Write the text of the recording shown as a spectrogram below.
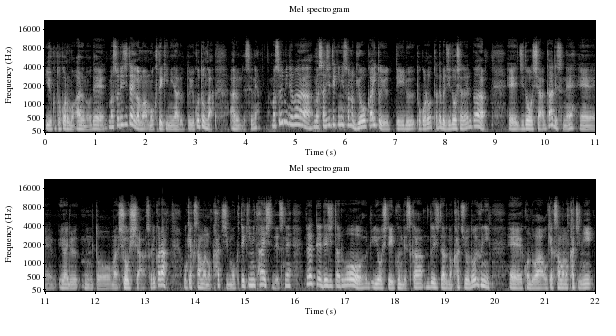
いうところもあるので、まあ、それ自体がまあ目的になるということがあるんですよね。まあ、そういう意味では、まあ、最終的にその業界と言っているところ、例えば自動車であれば、えー、自動車がですね、えー、いわゆる、うんとまあ、消費者、それからお客様の価値、目的に対してですね、どうやってデジタルを利用していくんですか、デジタルの価値をどういうふうに、えー、今度はお客様のの価値に、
